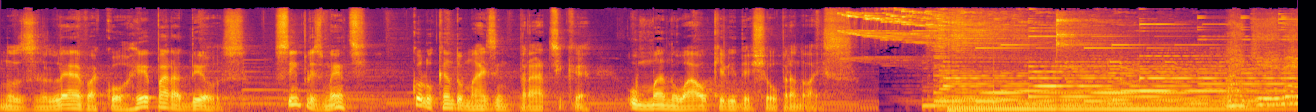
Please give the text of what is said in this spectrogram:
nos leva a correr para Deus, simplesmente colocando mais em prática o manual que Ele deixou para nós. Vai querer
